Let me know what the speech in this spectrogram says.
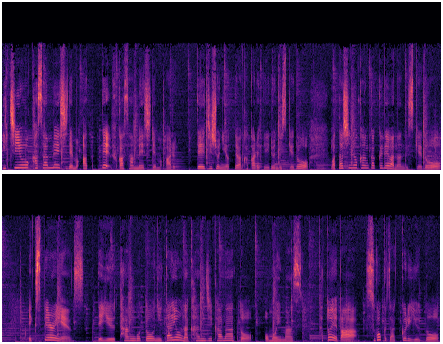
一応加算名詞でもあって不可算名詞でもある。辞書によっては書かれているんですけど私の感覚ではなんですけど experience っていう単語と似たような感じかなと思います。例えばすごくざっくり言うと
